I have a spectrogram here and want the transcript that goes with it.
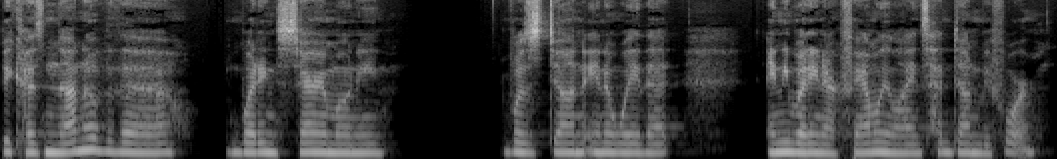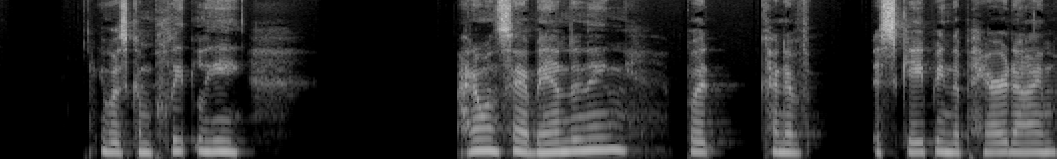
Because none of the wedding ceremony was done in a way that anybody in our family lines had done before. It was completely, I don't want to say abandoning, but kind of escaping the paradigm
